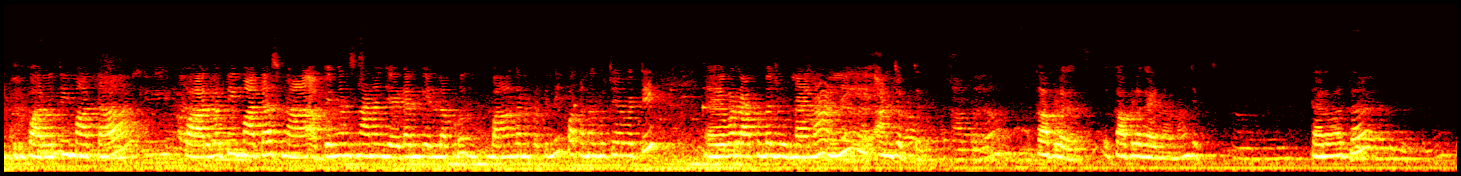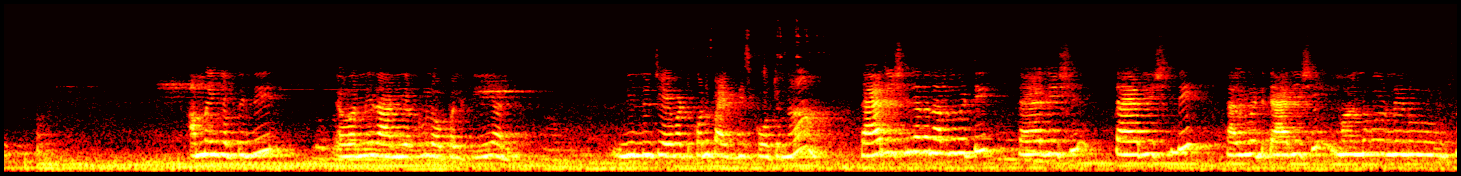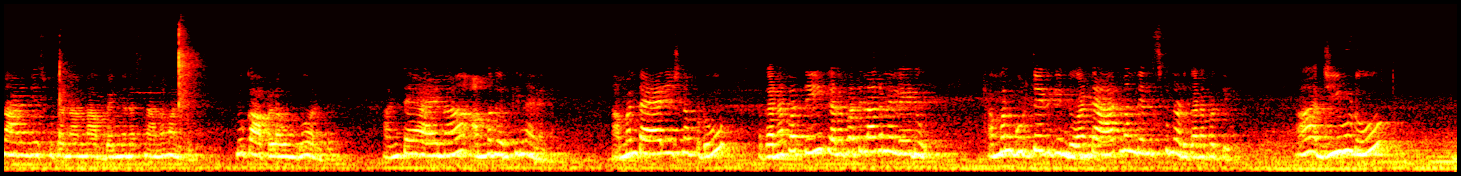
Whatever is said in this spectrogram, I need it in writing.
ఇప్పుడు పార్వతీ మాత పార్వతీ మాత స్నా అభ్యంగన స్నానం చేయడానికి వెళ్ళినప్పుడు మహాగణపతిని పక్కన కూర్చోబెట్టి ఎవరు రాకుండా చూడనాయన అని అని చెప్తాడు. కాపలా? కాపలాగా అయినా అని చెప్తాడు. తర్వాత అమ్మ ఏం చెప్పింది? ఎవరిని రానియకు లోపలికి అని. నిన్ను చేపట్టుకొని పైకి తీసుకుపోతున్నా తయారు చేసింది కదా నలుగుబెట్టి తయారు చేసి తయారు చేసింది నలుగుబెట్టి తయారు చేసి నువ్వు నేను స్నానం చేసుకుంటాను నా బెంగన స్నానం అంటుంది. నువ్వు కాపలా ఉండు అంటుంది. అంటే ఆయన అమ్మ దొరికింది ఆయనకి. అమ్మని తయారు చేసినప్పుడు గణపతి గణపతి లాగానే లేడు. అమ్మని గుర్తెటికిండు అంటే ఆత్మను తెలుసుకున్నాడు గణపతి. ఆ, జీవుడు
